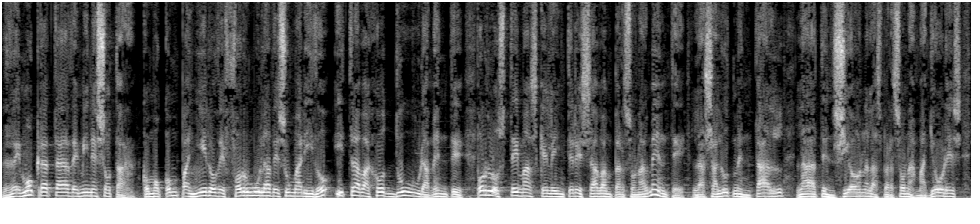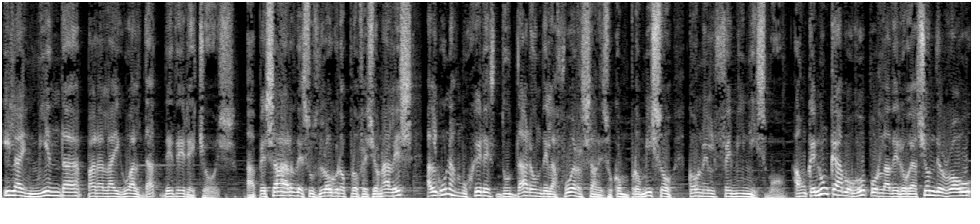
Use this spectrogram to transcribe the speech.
demócrata de Minnesota, como compañero de fórmula de su marido y trabajó duramente por los temas que le interesaban personalmente, la salud mental, la atención a las personas mayores y la enmienda para la igualdad de derechos. A pesar de sus logros profesionales, algunas mujeres dudaron de la fuerza de su compromiso con el feminismo. Aunque nunca abogó por la derogación de Roe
